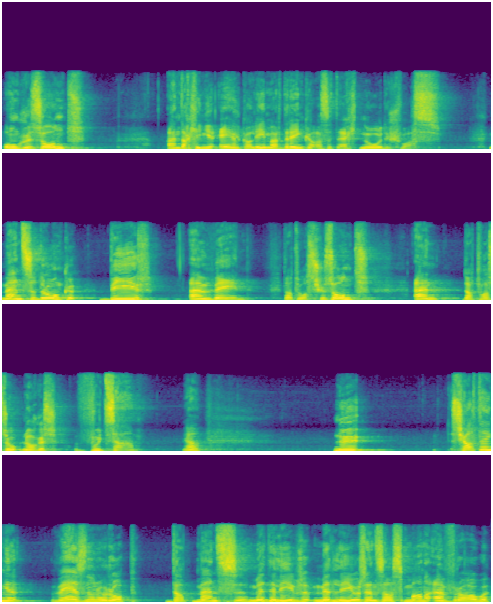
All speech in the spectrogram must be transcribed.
ongezond. En dat ging je eigenlijk alleen maar drinken als het echt nodig was. Mensen dronken bier en wijn. Dat was gezond en dat was ook nog eens voedzaam. Ja? Nu, schattingen wijzen erop dat mensen, middeleeuwers, middeleeuwers en zelfs mannen en vrouwen,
